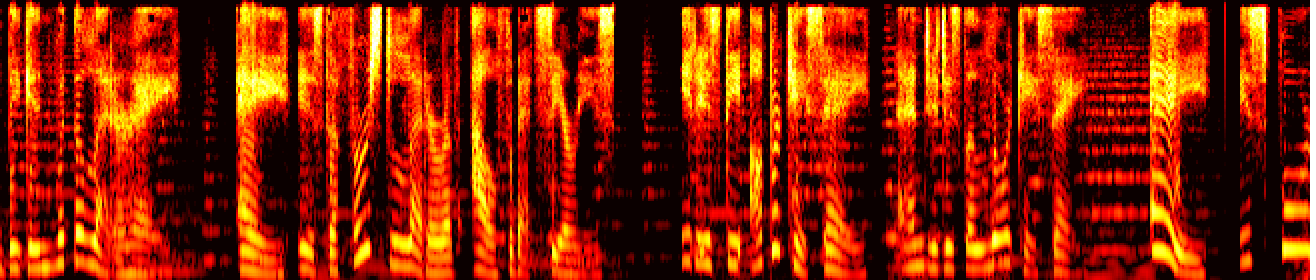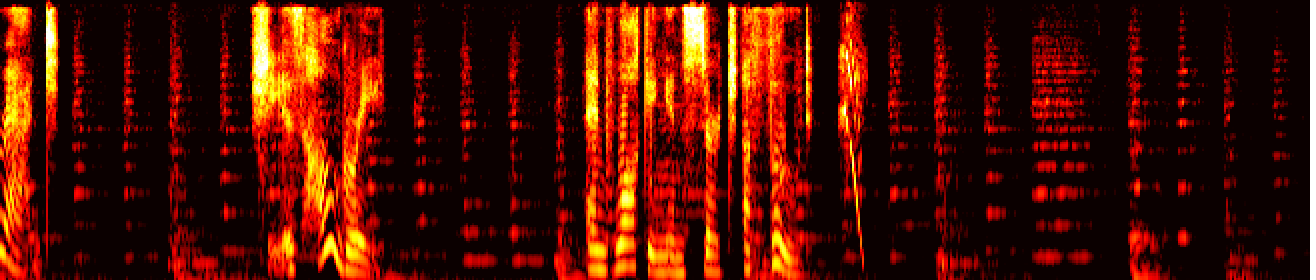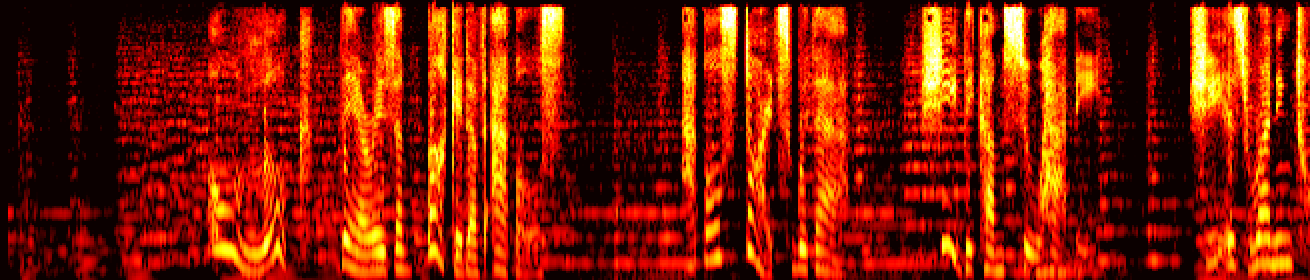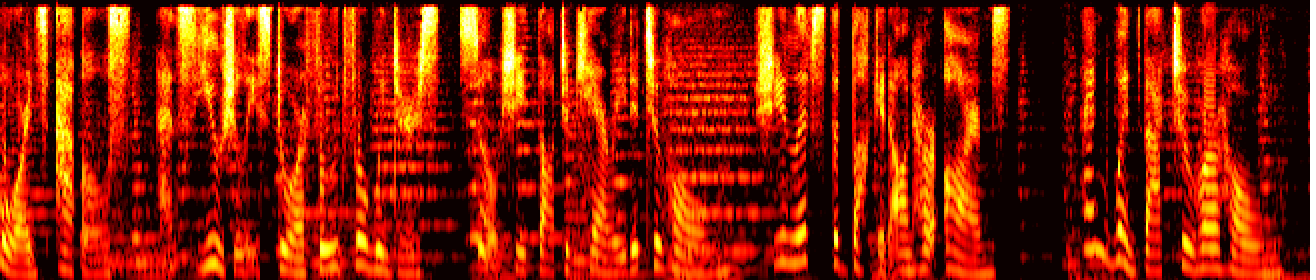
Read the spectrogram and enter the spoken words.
Begin with the letter A. A is the first letter of alphabet series. It is the uppercase A and it is the lowercase a. A is for ant. She is hungry and walking in search of food. There is a bucket of apples. Apple starts with a. She becomes so happy. She is running towards apples. Ants usually store food for winters, so she thought to carry it to home. She lifts the bucket on her arms and went back to her home.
